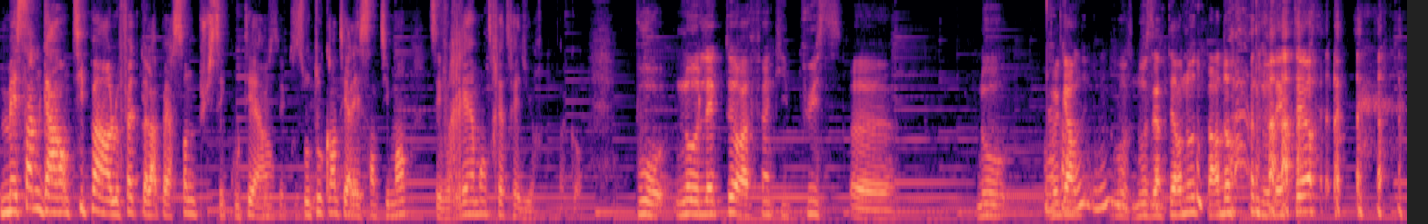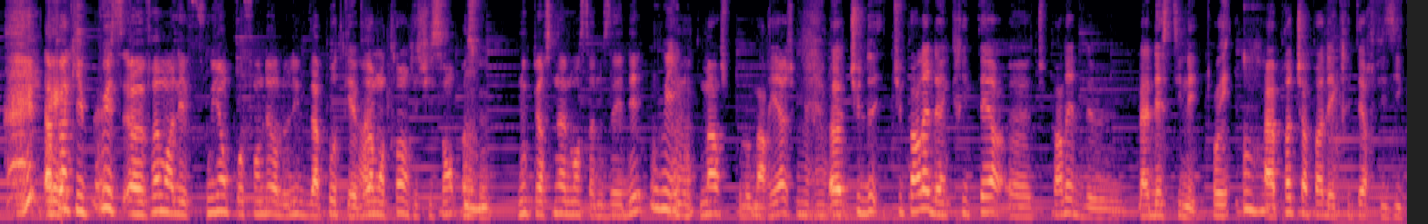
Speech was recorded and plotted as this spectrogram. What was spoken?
Mais ça ne garantit pas hein, le fait que la personne puisse écouter. hein. Puisse écouter. Surtout quand il y a les sentiments, c'est vraiment très, très dur. D'accord. Pour nos lecteurs, afin qu'ils puissent, euh, regarder, oui. nos, nos internautes, pardon, nos lecteurs, afin qu'ils puissent euh, vraiment aller fouiller en profondeur le livre de l'apôtre qui est Ouais. vraiment très enrichissant parce que Mhm. nous, personnellement, ça nous a aidés Oui. dans notre marche pour le mariage. Euh, tu, parlais d'un critère, euh, tu parlais de la destinée. Mhm. Après, tu as parlé des critères physiques.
